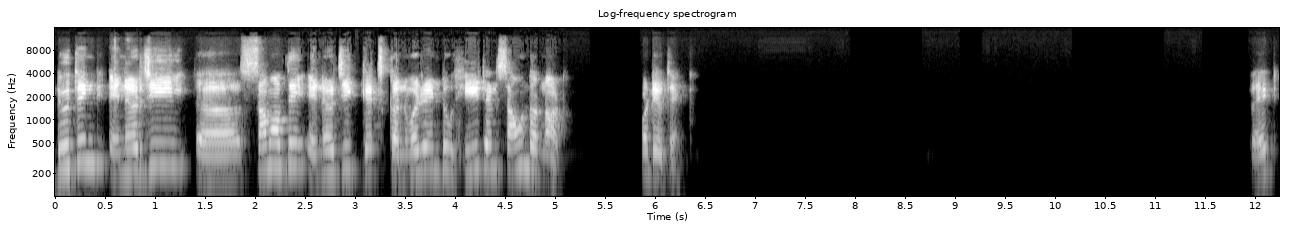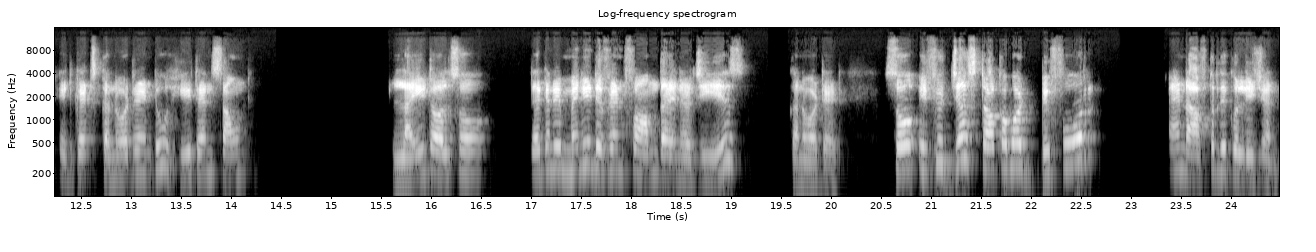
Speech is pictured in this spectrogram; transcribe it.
do you think energy, uh, some of the energy gets converted into heat and sound or not? What do you think? Right? It gets converted into heat and sound. Light also. There can be many different form the energy is converted. So if you just talk about before and after the collision,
